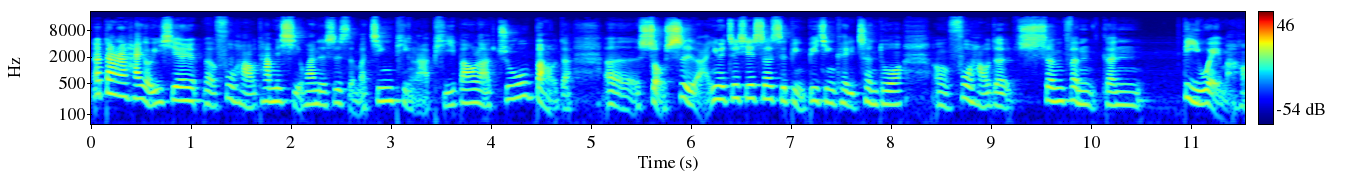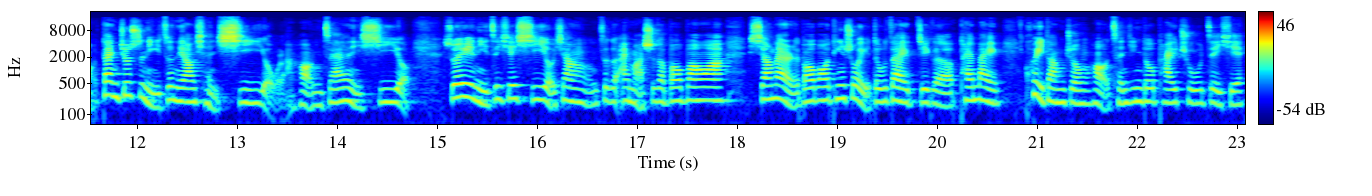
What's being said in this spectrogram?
那当然还有一些呃富豪，他们喜欢的是什么精品啦、皮包啦、珠宝的呃首饰啦，因为这些奢侈品毕竟可以衬托嗯、富豪的身份跟。地位嘛，哈，但就是你真的要很稀有啦，哈，你才很稀有，所以你这些稀有，像这个爱马仕的包包啊，香奈儿的包包，听说也都在这个拍卖会当中，哈，曾经都拍出这些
